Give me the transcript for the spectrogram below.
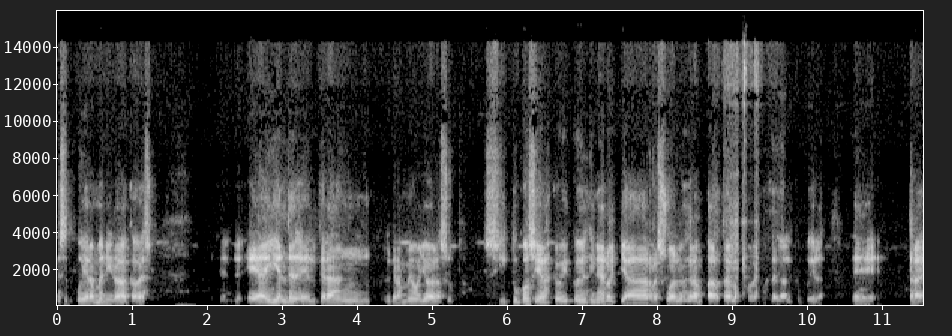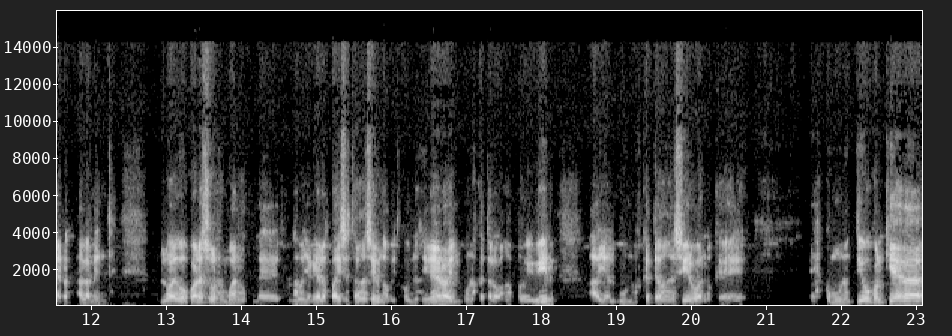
que se te pudieran venir a la cabeza. Es ahí el, de, el, gran, el gran meollo del asunto. Si tú consideras que Bitcoin es dinero, ya resuelves gran parte de los problemas legales que pudiera eh, traer a la mente. Luego, ¿cuáles surgen? Bueno, eh, la mayoría de los países te van a decir, no, Bitcoin no es dinero, hay algunos que te lo van a prohibir, hay algunos que te van a decir, bueno, que es como un activo cualquiera,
